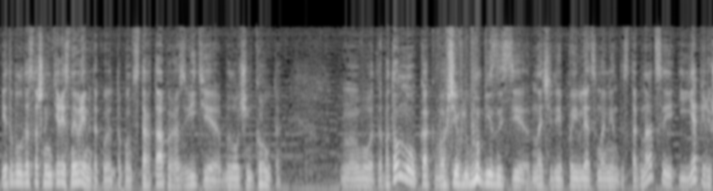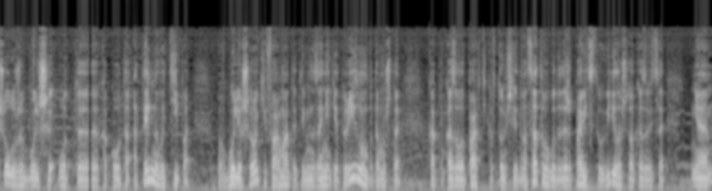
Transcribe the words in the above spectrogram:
и это было достаточно интересное время такое, такое стартап и развитие, было очень круто. Вот. А потом, ну, как вообще в любом бизнесе, начали появляться моменты стагнации, и я перешел уже больше от э, какого-то отельного типа в более широкий формат, это именно занятие туризмом, потому что, как показала практика, в том числе 2020 года, даже правительство увидело, что, оказывается, э,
